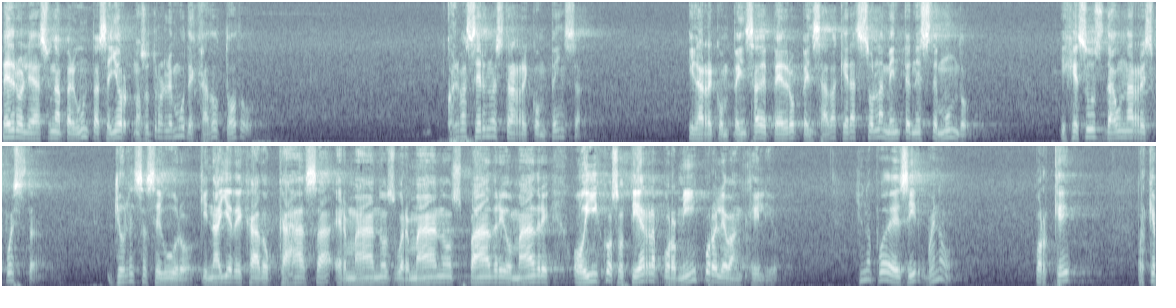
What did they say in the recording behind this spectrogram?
Pedro le hace una pregunta, Señor, nosotros le hemos dejado todo. ¿Cuál va a ser nuestra recompensa? Y la recompensa de Pedro pensaba que era solamente en este mundo. Y Jesús da una respuesta. Yo les aseguro, quien haya dejado casa, hermanos o hermanos, padre o madre, o hijos o tierra por mí, por el Evangelio. Y uno puede decir, bueno, ¿por qué ¿Por qué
